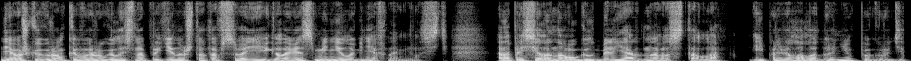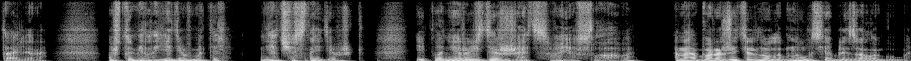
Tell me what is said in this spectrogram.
Девушка громко выругалась, но, прикинув что-то в своей голове, сменила гнев на милость. Она присела на угол бильярдного стола и провела ладонью по груди Тайлера. «Ну что, милый, едем в мотель? Я честная девушка и планирую сдержать свое слово». Она обворожительно улыбнулась и облизала губы.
